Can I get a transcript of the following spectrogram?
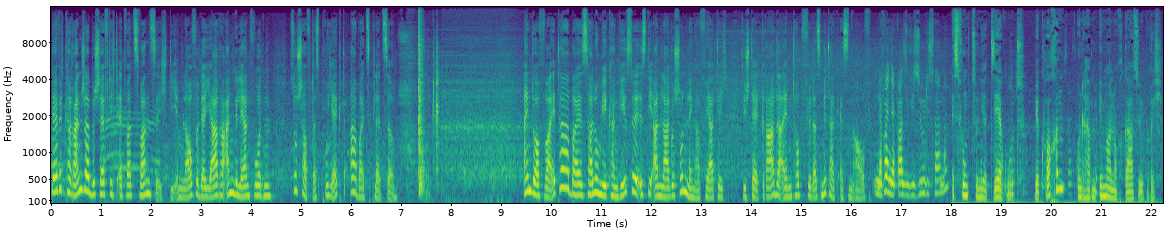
David Karanja beschäftigt etwa 20, die im Laufe der Jahre angelernt wurden. So schafft das Projekt Arbeitsplätze. Ein Dorf weiter, bei Salome Kangese, ist die Anlage schon länger fertig. Sie stellt gerade einen Topf für das Mittagessen auf. Es funktioniert sehr gut. Wir kochen und haben immer noch Gas übrig.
